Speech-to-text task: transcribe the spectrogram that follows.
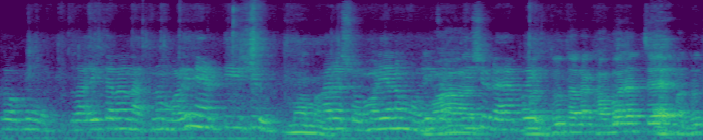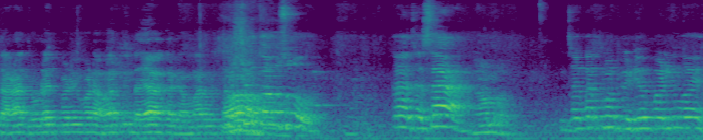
કે હું દ્વારિકાના નાથનો મળીને હેડતી છું. મારા સોમળિયાનો મોરી કરતી છું ડાયા ભાઈ. બધું તને ખબર જ છે. બધું તારા જોડે જ પડ્યું પણ હવે તું દયા કરે અમારું. શું કહું છું? કા જસા. જગતમાં ભીડિયો પડ્યું હોય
